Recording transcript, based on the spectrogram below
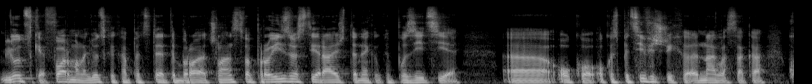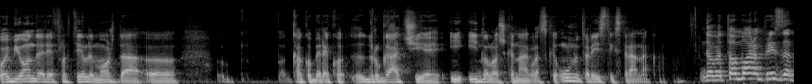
ljudske, formalne ljudske kapacitete broja članstva, proizvesti različite nekakve pozicije oko, oko specifičnih naglasaka koji bi onda reflektirali možda kako bi rekao, drugačije i ideološke naglaske unutar istih stranaka? Dobro, to moram priznat,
